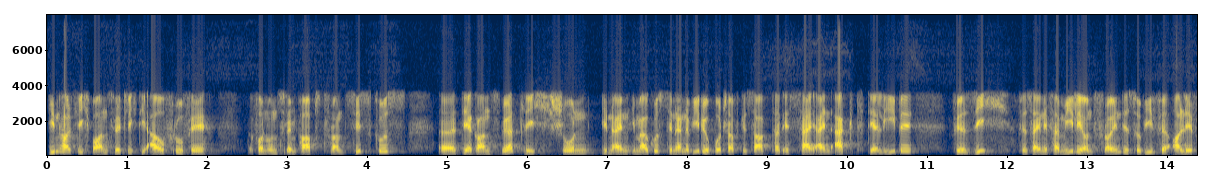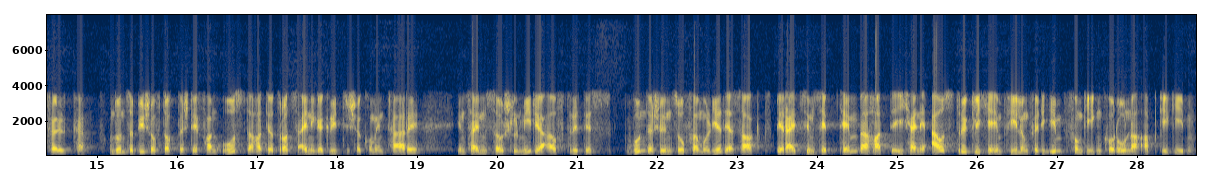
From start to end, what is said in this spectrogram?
Inhaltlich waren es wirklich die Aufrufe von unserem Papst Franziskus, der ganz wörtlich schon in ein, im August in einer Videobotschaft gesagt hat, es sei ein Akt der Liebe für sich, für seine Familie und Freunde sowie für alle Völker. Und unser Bischof Dr. Stefan Oster hat ja trotz einiger kritischer Kommentare in seinem Social-Media-Auftritt es wunderschön so formuliert. Er sagt, bereits im September hatte ich eine ausdrückliche Empfehlung für die Impfung gegen Corona abgegeben.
